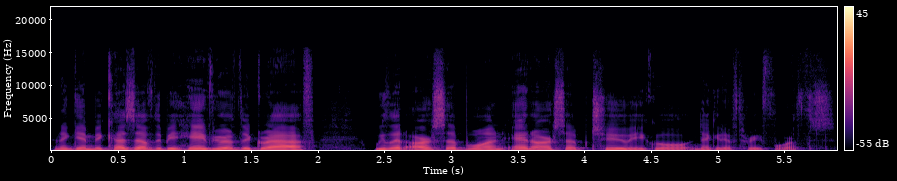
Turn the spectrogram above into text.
And again, because of the behavior of the graph, we let r sub 1 and r sub 2 equal negative 3 fourths.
